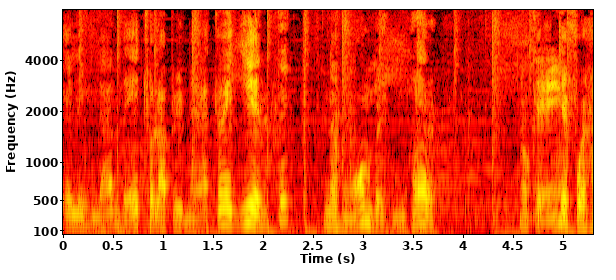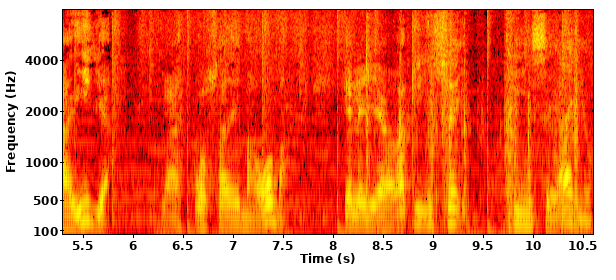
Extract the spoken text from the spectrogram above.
el Islam, de hecho, la primera creyente no es un hombre, es mujer Ok. que fue Jadilla, la esposa de Mahoma, que le llevaba 15, 15 años.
